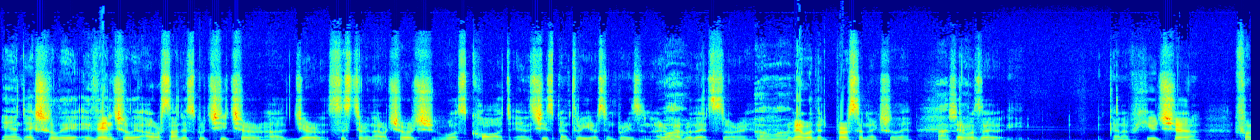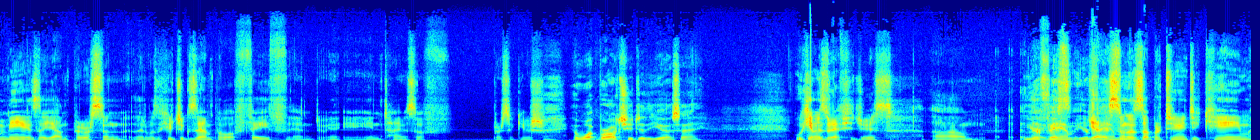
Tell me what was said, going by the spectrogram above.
And actually, eventually, our Sunday school teacher, uh, dear sister in our church, was caught, and she spent three years in prison. I Wow. remember that story. Oh, wow. I remember that person actually. That was a kind of huge uh, for me as a young person. That was a huge example of faith and in, in times of persecution. And what brought you to the USA? We came as refugees. Um, Your there was- fam- your yeah, as soon as opportunity came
